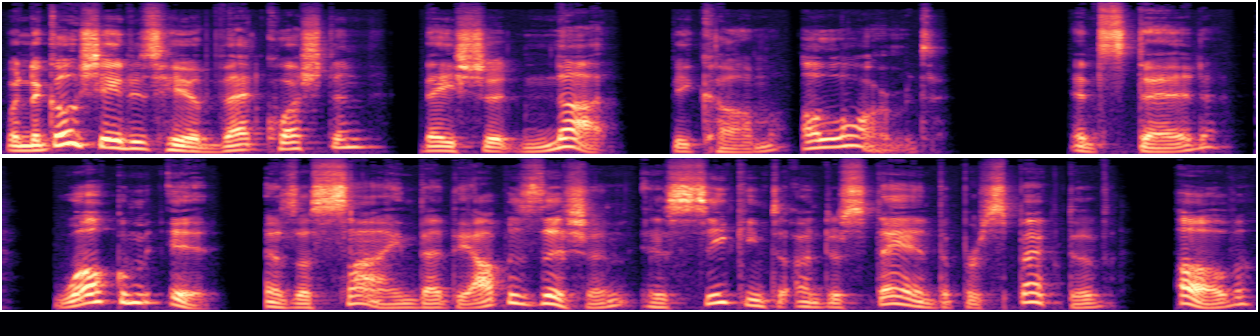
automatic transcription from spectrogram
When negotiators hear that question, they should not become alarmed. Instead, welcome it as a sign that the opposition is seeking to understand the perspective of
